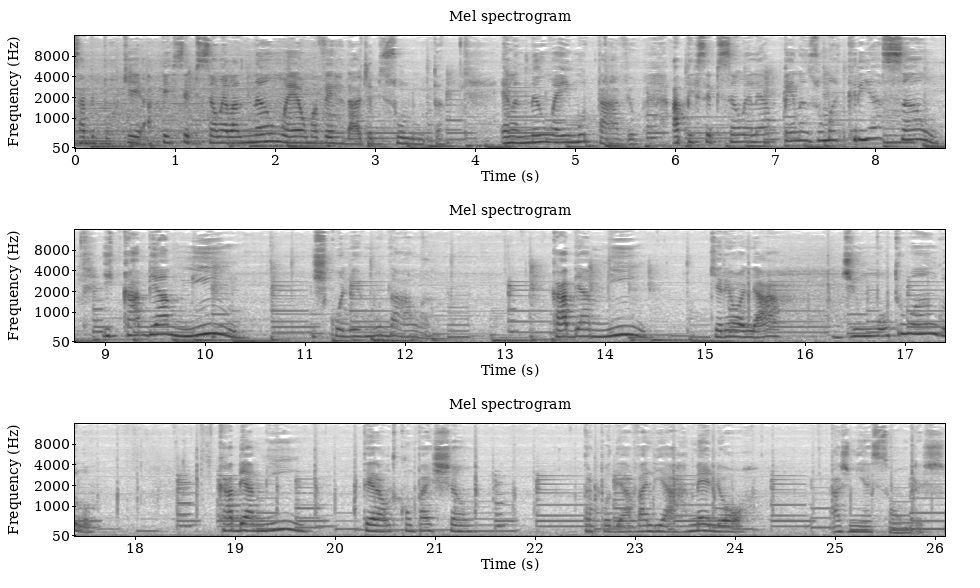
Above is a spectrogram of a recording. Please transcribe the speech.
Sabe por quê? A percepção ela não é uma verdade absoluta. Ela não é imutável. A percepção ela é apenas uma criação e cabe a mim escolher mudá-la. Cabe a mim querer olhar de um outro ângulo. Cabe a mim ter autocompaixão para poder avaliar melhor as minhas sombras.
